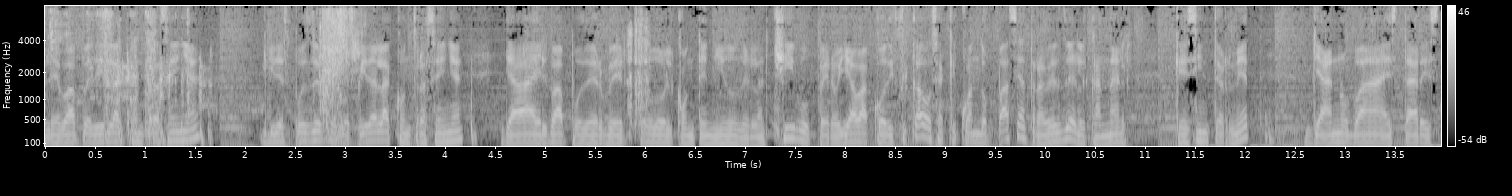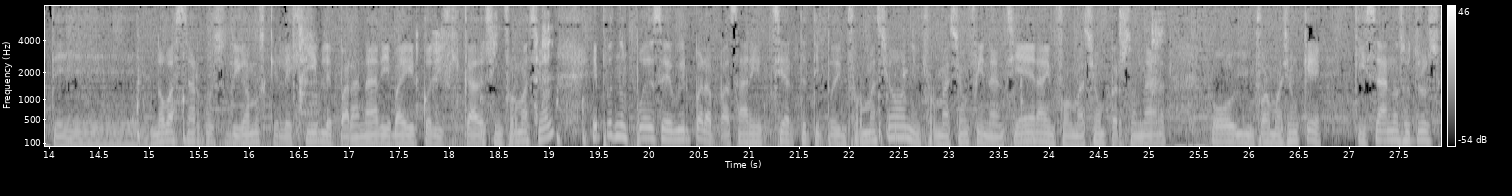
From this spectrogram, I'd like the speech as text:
le va a pedir la contraseña y después de que le pida la contraseña ya él va a poder ver todo el contenido del archivo pero ya va codificado o sea que cuando pase a través del canal que es internet ya no va a estar este no va a estar pues digamos que legible para nadie va a ir codificada esa información y pues nos puede servir para pasar cierto tipo de información información financiera información personal o información que quizá nosotros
